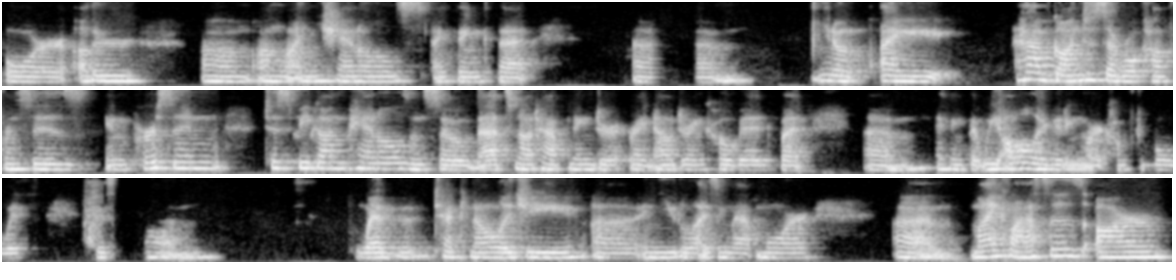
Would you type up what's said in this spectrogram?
or other um, online channels. I think that, um, you know, I have gone to several conferences in person to speak on panels, and so that's not happening dur- right now during COVID. But um, I think that we all are getting more comfortable with this um, web technology uh, and utilizing that more. Um, my classes are,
